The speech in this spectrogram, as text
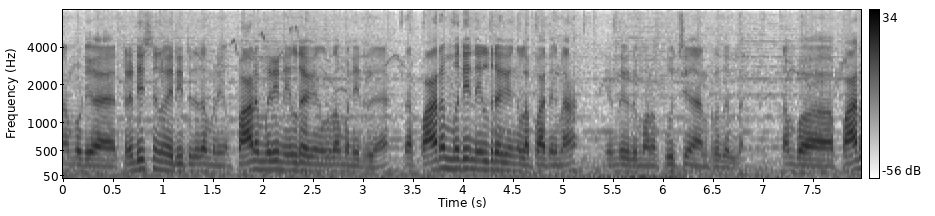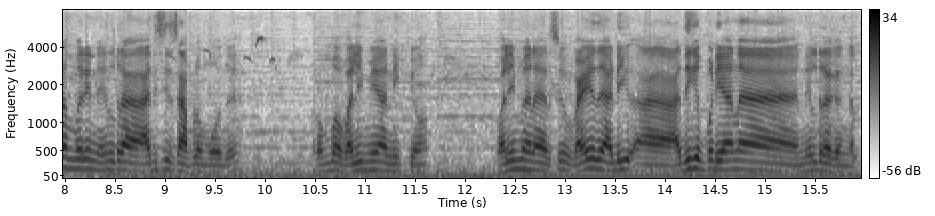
நம்மளுடைய ட்ரெடிஷ்னல் வெரைட்டி தான் பண்ணி பாரம்பரிய நெல் ரகங்கள் தான் பண்ணிகிட்ருக்கேன் இந்த பாரம்பரிய நெல் ரகங்களை பார்த்தீங்கன்னா எந்த விதமான பூச்சியும் அன்றதில்லை நம்ம பாரம்பரிய நெல் ர- அரிசி சாப்பிடும்போது ரொம்ப வலிமையாக நிற்கும் வலிமையான அரிசி வயது அடி அதிகப்படியான நெல் ரகங்கள்.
